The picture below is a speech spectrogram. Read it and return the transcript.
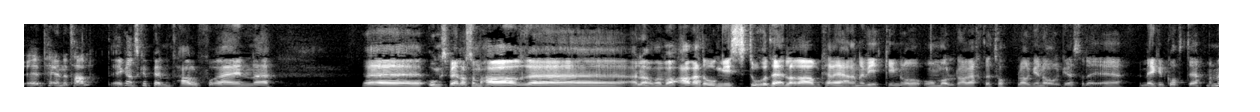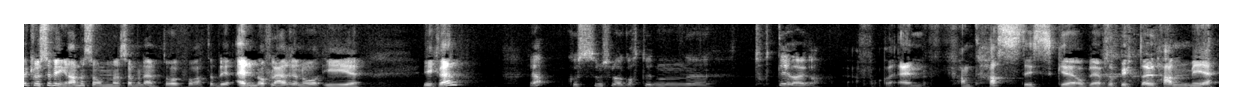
det er pene tall. Det er ganske pene tall for en eh, ung spiller som har uh, Eller har vært ung i store deler av karrieren i Viking, og, og Molde har vært et topplag i Norge, så det er meget godt, det. Men vi krysser fingrene, som, som vi nevnte, også, for at det blir enda flere nå i, i kveld. Ja, Hvordan syns du det har gått uten uh, Totti i dag, da? For en fantastisk eh, opplevelse å bytte ut han med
